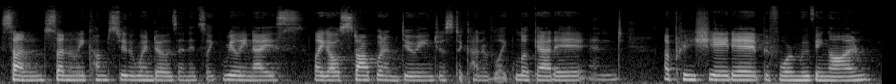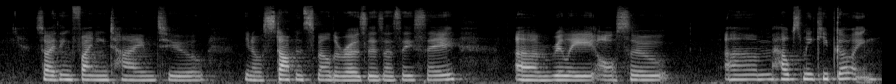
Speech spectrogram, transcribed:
sun suddenly comes through the windows and it's like really nice like i'll stop what i'm doing just to kind of like look at it and appreciate it before moving on so i think finding time to you know stop and smell the roses as they say um, really also um, helps me keep going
